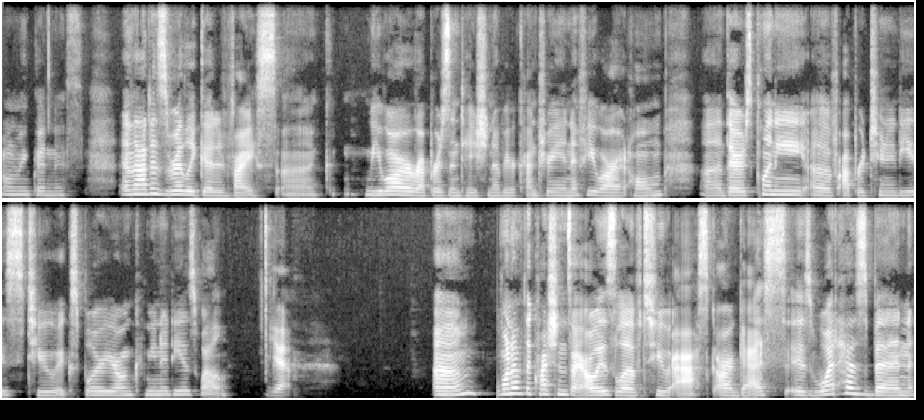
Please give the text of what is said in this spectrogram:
Oh my goodness. And that is really good advice. Uh, you are a representation of your country, and if you are at home, uh, there's plenty of opportunities to explore your own community as well. Yeah. Um, one of the questions I always love to ask our guests is what has been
